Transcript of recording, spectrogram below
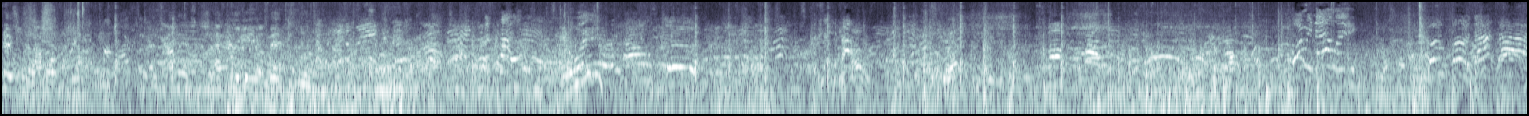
know she's an eyeball. I met, after the game I met Blue. Annalie? Mommy, Nelly! Go for that guy!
